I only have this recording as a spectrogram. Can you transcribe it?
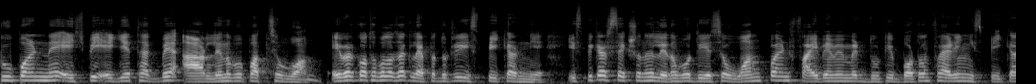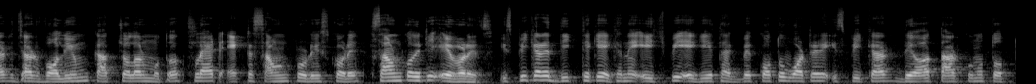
টু পয়েন্ট নিয়ে এইচপি এগিয়ে থাকবে আর লেনোভো পাচ্ছে ওয়ান এবার কথা বলা যাক ল্যাপটপ দুটির স্পিকার নিয়ে। স্পিকার সেকশনে লেনোভো দিয়েছে one point five M M এর দুটি বটম ফায়ারিং স্পিকার যার ভলিউম কাজ চলার মতো ফ্ল্যাট একটা সাউন্ড প্রডিউস করে। Sound quality average. স্পিকারের দিক থেকে এখানে এইচপি এগিয়ে থাকবে। কত ওয়াটের স্পিকার দেওয়া তার কোনো তথ্য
